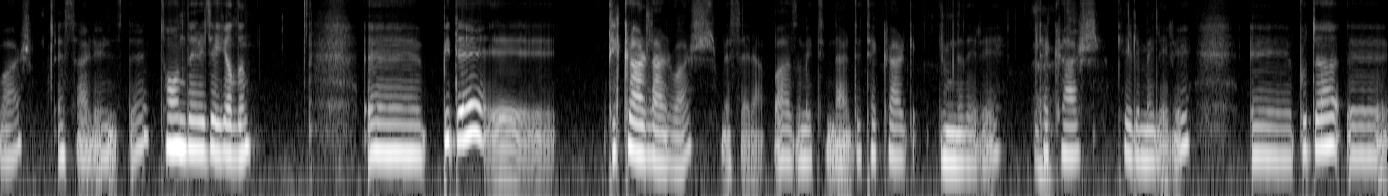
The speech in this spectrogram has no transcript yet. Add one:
var eserlerinizde. Son derece yalın. Ee, bir de e, tekrarlar var. Mesela bazı metinlerde tekrar cümleleri, evet. tekrar kelimeleri. Ee, bu da e,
